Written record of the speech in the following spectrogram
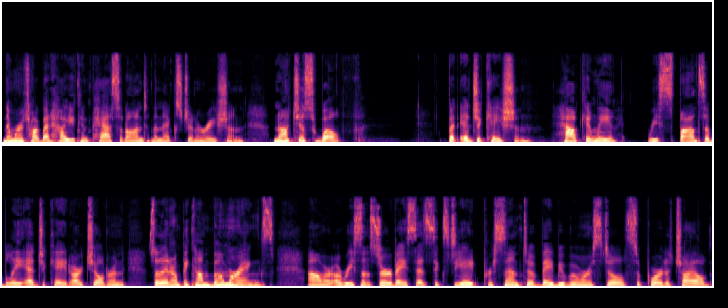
then we're going to talk about how you can pass it on to the next generation. Not just wealth, but education. How can we responsibly educate our children so they don't become boomerangs. Um, a recent survey said 68% of baby boomers still support a child,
